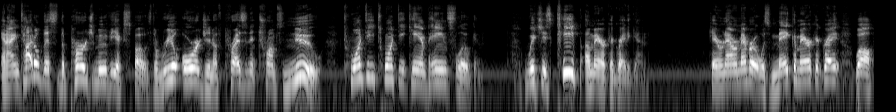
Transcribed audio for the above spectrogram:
And I entitled this The Purge Movie Exposed: The Real Origin of President Trump's new 2020 campaign slogan, which is keep America great again. Okay, now remember it was "Make America Great." Well,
